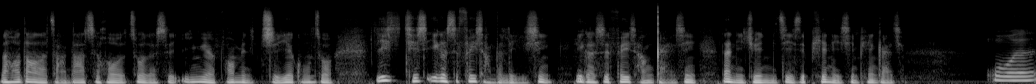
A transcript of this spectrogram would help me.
然后到了长大之后做的是音乐方面的职业工作，一其实一个是非常的理性，一个是非常感性。那你觉得你自己是偏理性偏感性？我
